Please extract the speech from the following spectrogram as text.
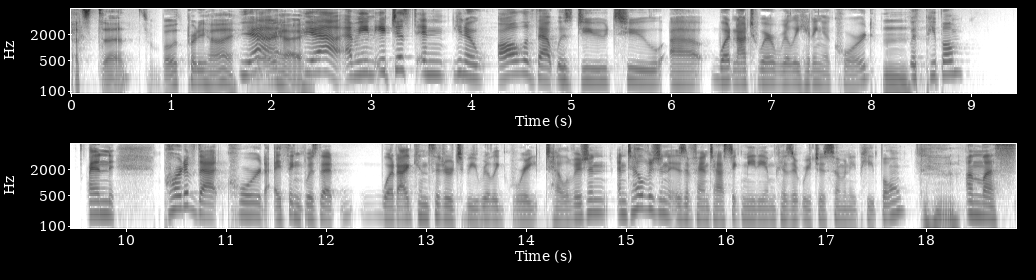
That's that's both pretty high. Yeah, Very high. yeah. I mean, it just and you know all of that was due to uh, what not to wear really hitting a chord with people. And part of that chord, I think, was that what I consider to be really great television. And television is a fantastic medium because it reaches so many people, unless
